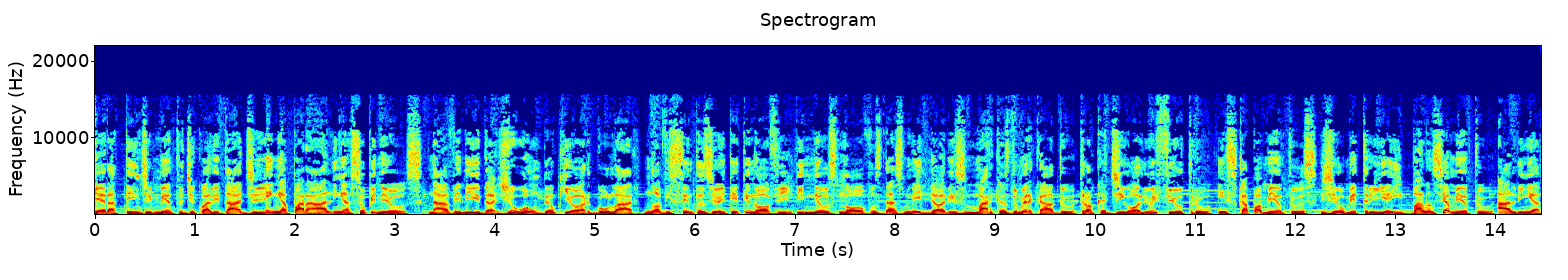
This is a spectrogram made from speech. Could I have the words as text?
Quer atendimento de qualidade? Em Apará Linha Pneus, na Avenida João Belchior Goulart, 989. Pneus novos das melhores marcas do mercado. Troca de óleo e filtro, escapamentos, geometria e balanceamento. A Linha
